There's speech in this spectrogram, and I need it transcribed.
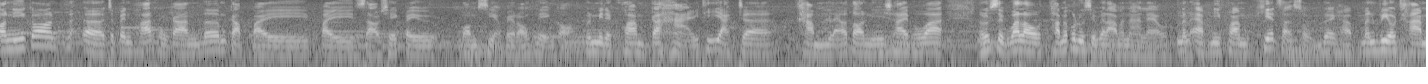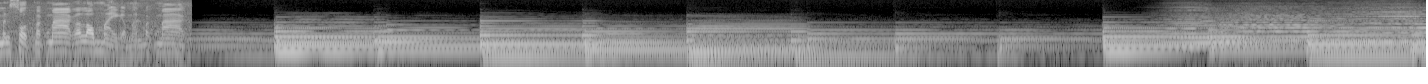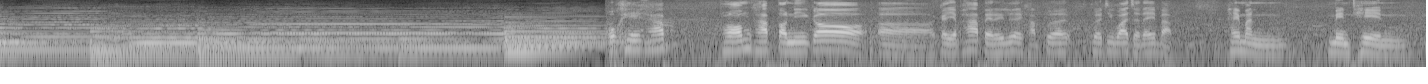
ตอนนี้ก็จะเป็นพาร์ทของการเริ่มกลับไปไปซาวเช็คไปบอมเสียงไปร้องเพลงก่อน มันมีแต่ความกระหายที่อยากจะทำแล้วตอนนี้ใช่เพราะว่าเรารู้สึกว่าเราทำให้คนดูเสียเวลามานานแล้ว มันแอบมีความเครียดสะสมด้วยครับ มันเรียลไทม์มันสดมากๆ แล้วเราใหม่กับมันมากๆ โอเคครับ พร้อมครับตอนนี้ก็เอ่อกายภาพไปเรื่อยๆครับเพื่อเพื่อที่ว่าจะได้แบบให้มันเมนเทน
